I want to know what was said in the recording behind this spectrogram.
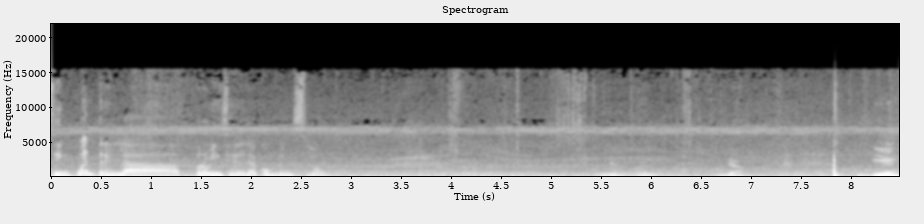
se encuentra en la provincia de la Convención? Bien,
